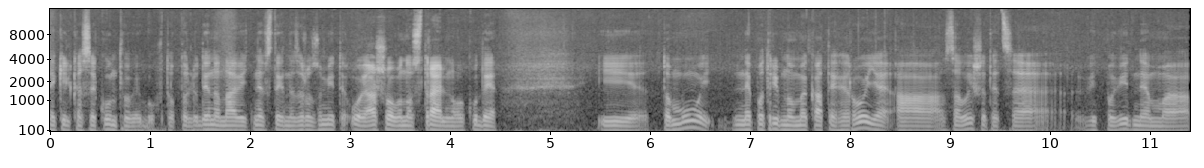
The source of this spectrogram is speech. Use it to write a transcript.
декілька секунд вибух. Тобто людина навіть не встигне зрозуміти, ой, а що воно стрельнуло, куди. І тому не потрібно вмикати героя, а залишити це відповідним, е,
